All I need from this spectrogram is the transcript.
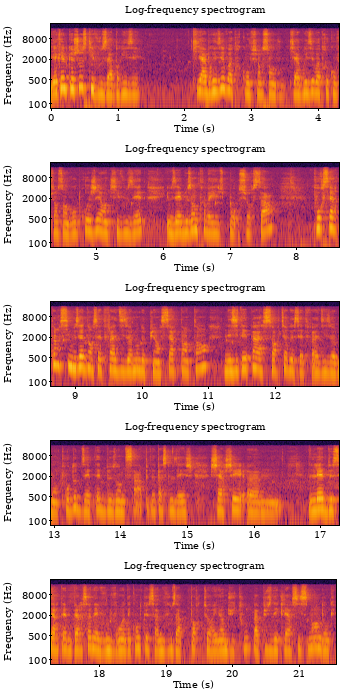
Il y a quelque chose qui vous a brisé qui a brisé votre confiance en vous, qui a brisé votre confiance en vos projets, en qui vous êtes, et vous avez besoin de travailler sur ça. Pour certains, si vous êtes dans cette phase d'isolement depuis un certain temps, n'hésitez pas à sortir de cette phase d'isolement. Pour d'autres, vous avez peut-être besoin de ça, peut-être parce que vous avez cherché euh, l'aide de certaines personnes et vous vous rendez compte que ça ne vous apporte rien du tout, pas plus d'éclaircissement. Donc,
